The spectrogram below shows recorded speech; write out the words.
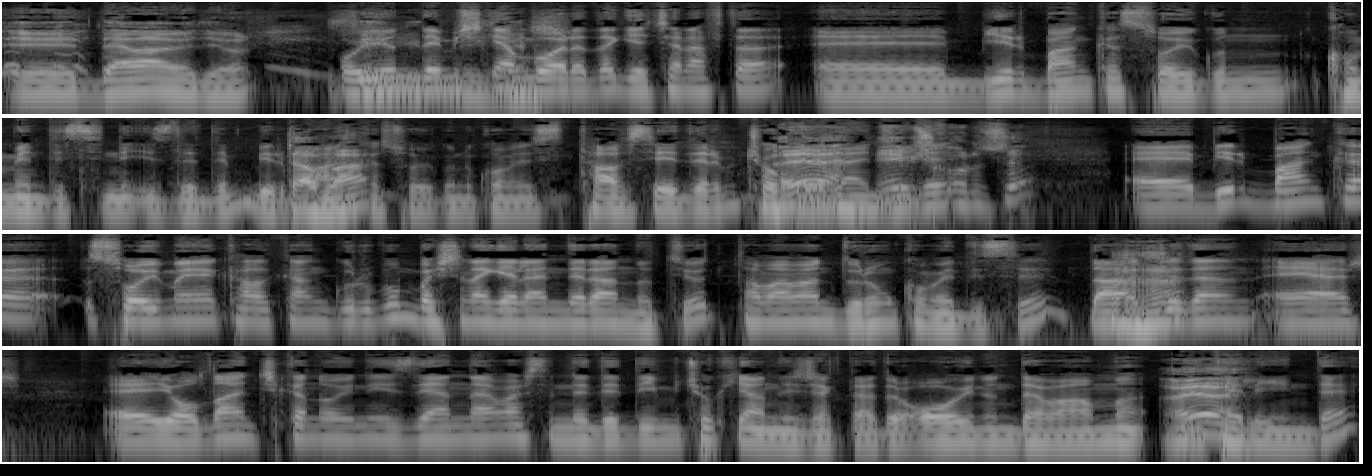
e, devam ediyor. Oyun demişken dinleyiciler. bu arada geçen hafta e, bir banka soygun komedisini izledim. Bir Tamam. banka soygunu komedisi tavsiye ederim. Çok Öyle mi? eğlenceli. Neymiş konusu? E, bir banka soymaya kalkan grubun başına gelenleri anlatıyor. Tamamen durum komedisi. Daha Aha. önceden eğer e, yoldan çıkan oyunu izleyenler varsa ne dediğimi çok iyi anlayacaklardır. O oyunun devamı mi? niteliğinde.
